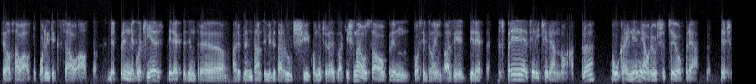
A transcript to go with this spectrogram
fel sau altul, politic sau altul. Deci, prin negocieri directe dintre reprezentanții militari ruși și conducerea de la Chișinău sau prin posibilă invazie directă. Spre fericirea noastră, ucrainenii au reușit să-i oprească. Deci,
